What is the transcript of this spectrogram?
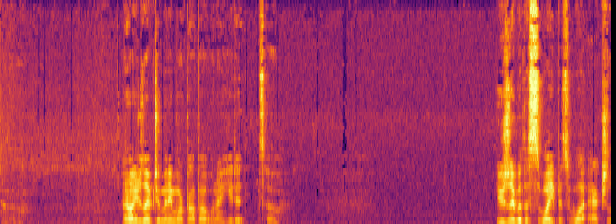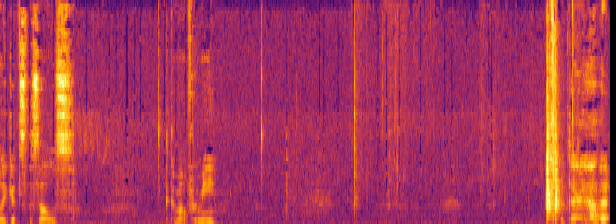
I don't know. I don't usually have too many more pop out when I heat it, so. Usually with a swipe is what actually gets the cells to come out for me. But there you have it.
